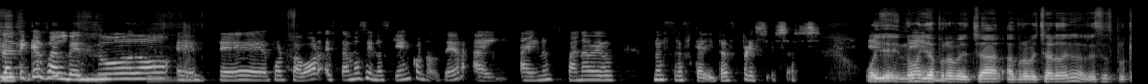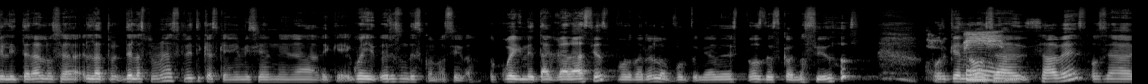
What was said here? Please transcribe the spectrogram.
Pláticas al desnudo. Este, por favor, estamos si nos quieren conocer, ahí, ahí nos van a ver nuestras caritas preciosas. Oye, no, y este, aprovechar, aprovechar de las gracias porque literal, o sea, de las primeras críticas que a mí me hicieron era de que, güey, eres un desconocido. Güey, neta, gracias por darle la oportunidad a estos desconocidos. Porque no, o sea, ¿sabes? O sea,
